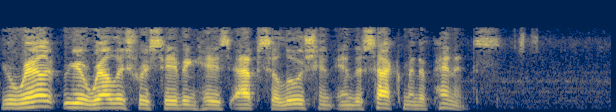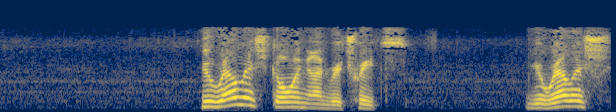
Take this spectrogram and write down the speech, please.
You, rel- relish receiving His absolution in the sacrament of penance. You relish going on retreats. You relish,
